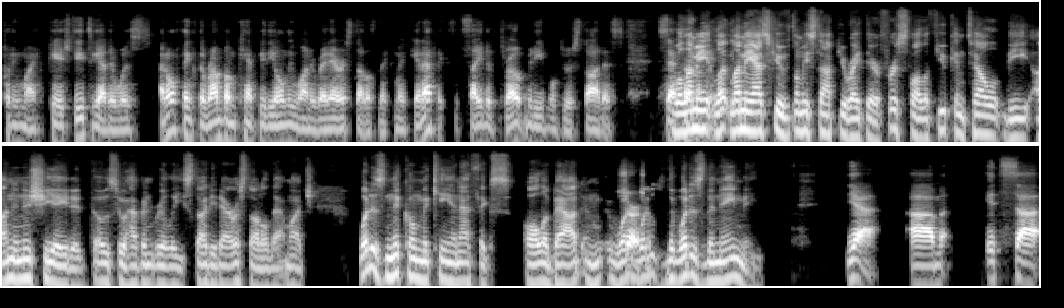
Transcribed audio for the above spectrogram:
putting my PhD together was I don't think the Rambam can't be the only one who read Aristotle's Nicomachean Ethics. It's cited throughout medieval Jewish thought as. Well, let me let, let me ask you. Let me stop you right there. First of all, if you can tell the uninitiated, those who haven't really studied Aristotle that much, what is Nicomachean Ethics all about, and what sure. what, is the, what does the name mean? Yeah, um, it's uh,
